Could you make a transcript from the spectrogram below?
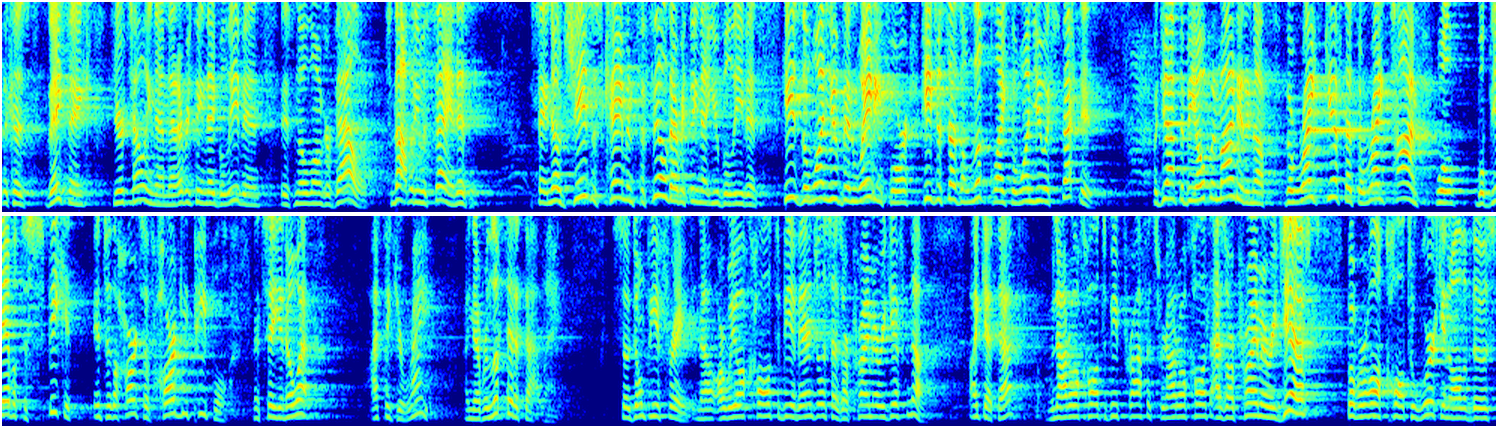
Because they think you're telling them that everything they believe in is no longer valid. It's not what he was saying, is it? saying, No, Jesus came and fulfilled everything that you believe in. He's the one you've been waiting for. He just doesn't look like the one you expected. But you have to be open minded enough. The right gift at the right time will, will be able to speak it into the hearts of hardened people and say, You know what? I think you're right. I never looked at it that way. So don't be afraid. Now, are we all called to be evangelists as our primary gift? No. I get that. We're not all called to be prophets. We're not all called as our primary gift, but we're all called to work in all of those.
